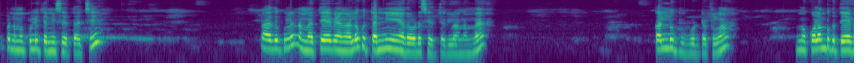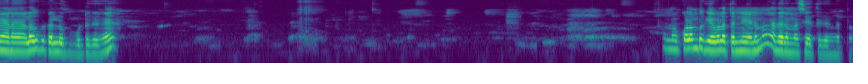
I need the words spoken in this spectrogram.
இப்போ நம்ம புளி தண்ணி சேர்த்தாச்சு. இப்போ அதுக்குள்ளே நம்ம தேவையான அளவுக்கு தண்ணியை அதோட சேர்த்துக்கலாம் நம்ம. கல் உப்பு போட்டுக்கலாம். நம்ம குழம்புக்கு தேவையான அளவுக்கு கல் உப்பு போட்டுக்கோங்க. நம்ம குழம்புக்கு எவ்வளோ தண்ணி வேணுமோ அதை நம்ம சேர்த்துக்கோங்க இப்போ.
